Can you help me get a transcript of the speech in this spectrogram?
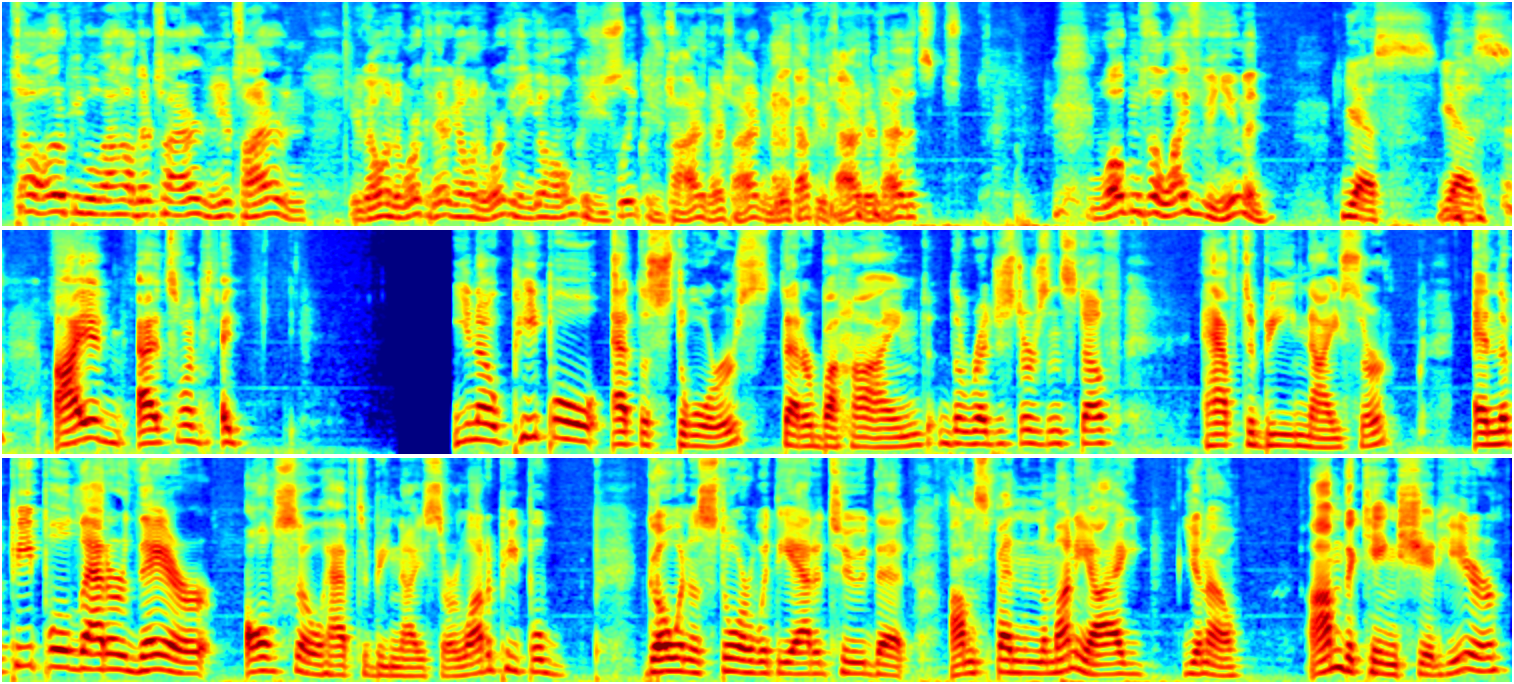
tell other people about how they're tired and you're tired and you're going to work and they're going to work and then you go home because you sleep because you're tired and they're tired and you wake up you're tired they're tired. That's welcome to the life of a human. Yes, yes. I ad- that's what I'm, I, you know, people at the stores that are behind the registers and stuff have to be nicer. And the people that are there also have to be nicer. A lot of people go in a store with the attitude that I'm spending the money. I, you know, I'm the king shit here.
